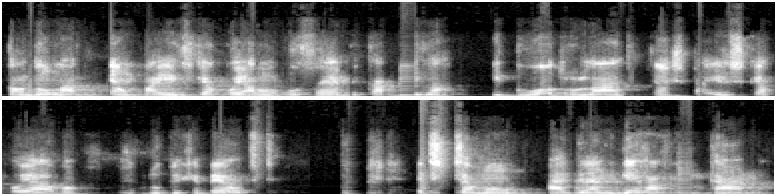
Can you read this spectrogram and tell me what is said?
Então, de um lado, tem um país que apoiavam o governo de Kabila, e do outro lado, tem os países que apoiavam os grupos rebeldes. Eles chamam a Grande Guerra Africana,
